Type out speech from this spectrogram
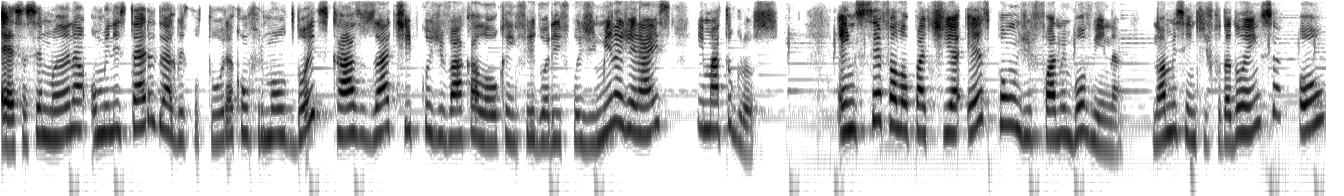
Essa semana, o Ministério da Agricultura confirmou dois casos atípicos de vaca louca em frigoríficos de Minas Gerais e Mato Grosso. Encefalopatia espongiforme bovina, nome científico da doença, ou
